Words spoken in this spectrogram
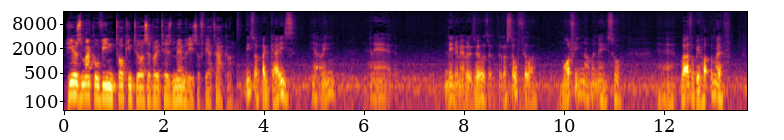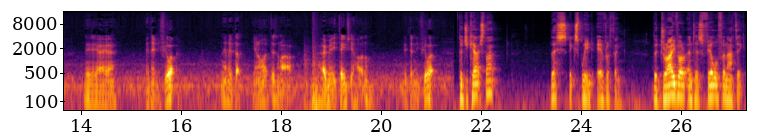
Here's McIlveen talking to us about his memories of the attacker. These are big guys, you know what I mean? And uh, they remember as well as they were still full of morphine? So, uh, whatever we hurt them with, they, uh, they didn't feel it. They did, you know, it doesn't matter how many times you hurt them, they didn't feel it. Did you catch that? This explained everything. The driver and his fellow fanatic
